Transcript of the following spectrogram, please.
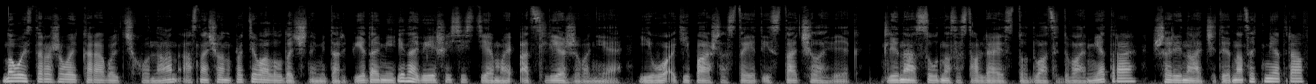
Новый сторожевой корабль «Чхонан» оснащен противолодочными торпедами и новейшей системой отслеживания. Его экипаж состоит из 100 человек. Длина судна составляет 122 метра, ширина 14 метров,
